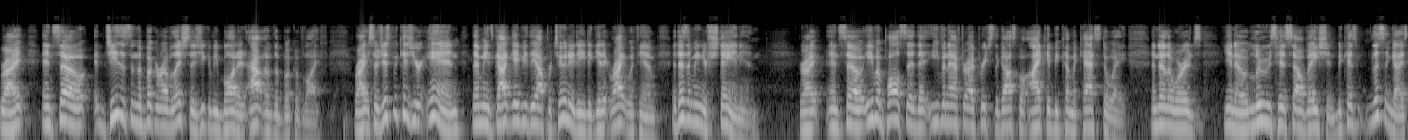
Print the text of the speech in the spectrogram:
right? And so Jesus in the book of Revelation says you can be blotted out of the book of life, right? So just because you're in, that means God gave you the opportunity to get it right with Him. It doesn't mean you're staying in, right? And so even Paul said that even after I preached the gospel, I could become a castaway. In other words, you know, lose his salvation. Because listen, guys,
